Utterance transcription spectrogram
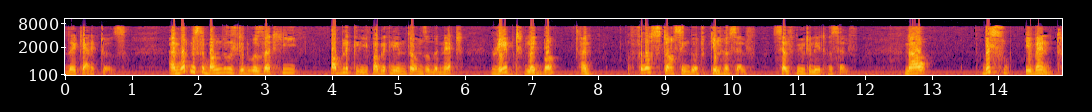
their characters. And what Mr. Bungles did was that he publicly, publicly in terms on the net, raped Legba and forced Starsinger to kill herself, self-mutilate herself. Now, this event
